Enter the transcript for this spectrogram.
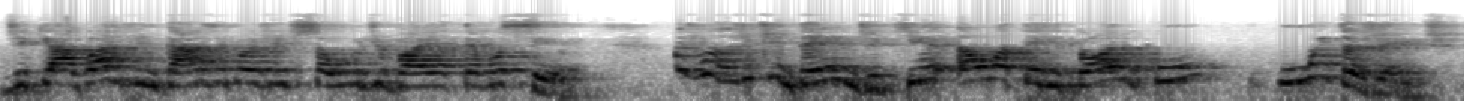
de que aguarde em casa que o agente de saúde vai até você. Mas a gente entende que é um território com muita gente.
